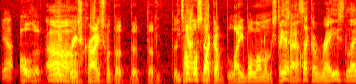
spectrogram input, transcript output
Yeah. oh, the Oh. we preach Christ with the the, the it's almost the- like a label on them that sticks yeah, out. it's like a raised la-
